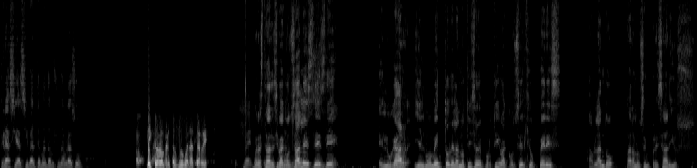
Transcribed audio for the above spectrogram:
Gracias, Iván, te mandamos un abrazo. Víctor Roberto, muy buena tarde. Buenas tardes, Iván González, desde el lugar y el momento de la noticia deportiva con Sergio Pérez, hablando para los empresarios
